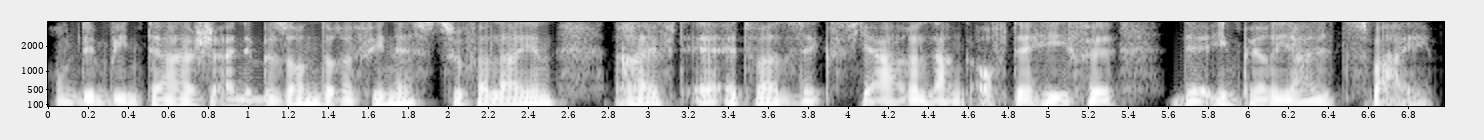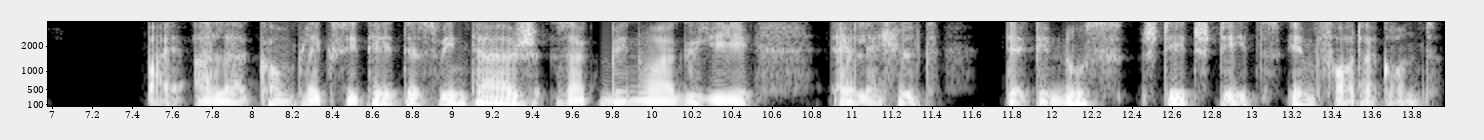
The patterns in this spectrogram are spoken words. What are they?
Um dem Vintage eine besondere Finesse zu verleihen, reift er etwa sechs Jahre lang auf der Hefe, der Imperial 2. Bei aller Komplexität des Vintage, sagt Benoit Guyet, er lächelt, der Genuss steht stets im Vordergrund.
